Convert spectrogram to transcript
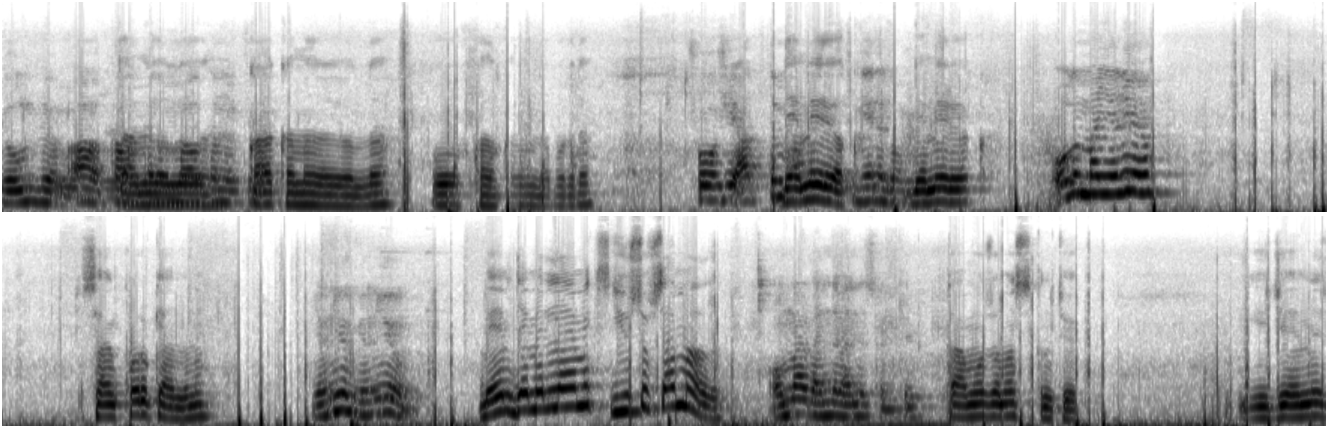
yolluyorum. Al tamam kalkanım balkanım falan. Kalkanı yolla. Oh kalkanım da burada. Çoğu şey attım. Demir yok. Demir yok. Oğlum ben yanıyorum. Sen koru kendini. Yanıyorum yanıyorum. Benim demirlerimi Yusuf sen mi aldın? Onlar bende bende sıkıntı yok. Tamam o zaman sıkıntı yok. Yiyeceğimiz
